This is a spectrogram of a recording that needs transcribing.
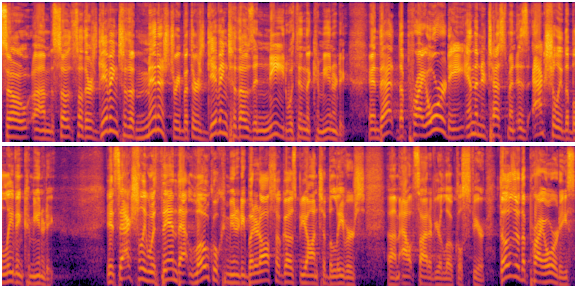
So, um, so, so there's giving to the ministry, but there's giving to those in need within the community. And that the priority in the New Testament is actually the believing community. It's actually within that local community, but it also goes beyond to believers um, outside of your local sphere. Those are the priorities.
